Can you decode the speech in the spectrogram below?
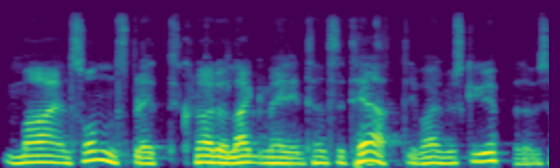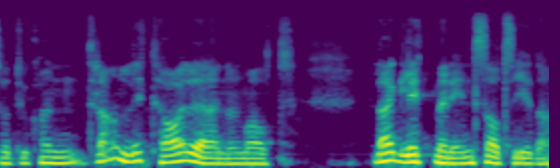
med en sånn splitt klarer å legge mer intensitet i hver muskelgruppe, dvs. Si at du kan trene litt hardere enn normalt, legge litt mer innsats i det,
